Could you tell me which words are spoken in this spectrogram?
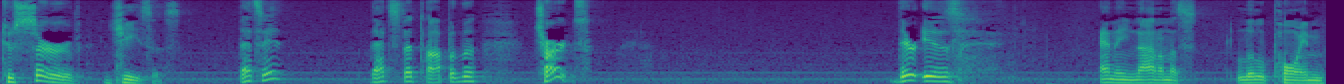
to serve Jesus. That's it. That's the top of the charts. There is an anonymous little poem,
